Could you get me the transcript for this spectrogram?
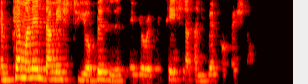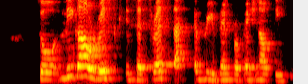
and permanent damage to your business and your reputation as an event professional. So legal risk is a threat that every event professional faces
